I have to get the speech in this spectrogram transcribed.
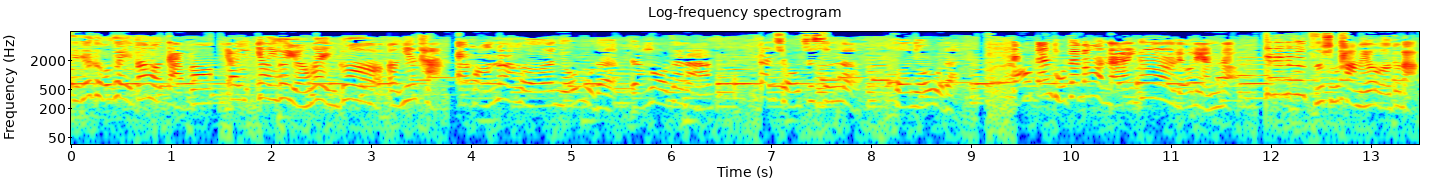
姐姐可不可以帮我打包？要要一个原味，一个呃椰塔，奶黄的和牛乳的，然后再拿半熟之心的和牛乳的，然后单独再帮我拿一个榴莲的。现在那个紫薯塔没有了，对吧？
